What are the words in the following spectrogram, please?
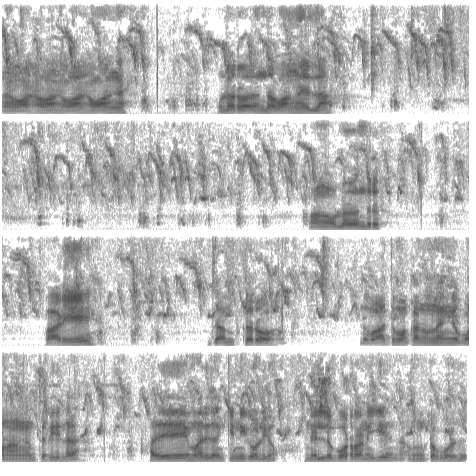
ஆ வாங்க வாங்க வாங்க வாங்க. உள்ளார வந்தால் வாங்க எல்லாம். வாங்க உள்ளே வந்துரு. வாடி. ஜம்ப் கரோ இந்த வாத்து மக்கானம்லாம் எங்கே போனாங்கன்னு தெரியல. அதே மாதிரி தான் கிண்ணி கோழியும் நெல் போடுற அன்னைக்கு முட்டை போடுது.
